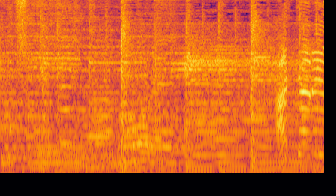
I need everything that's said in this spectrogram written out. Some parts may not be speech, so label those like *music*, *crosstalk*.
L'anima, accarezzamela.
